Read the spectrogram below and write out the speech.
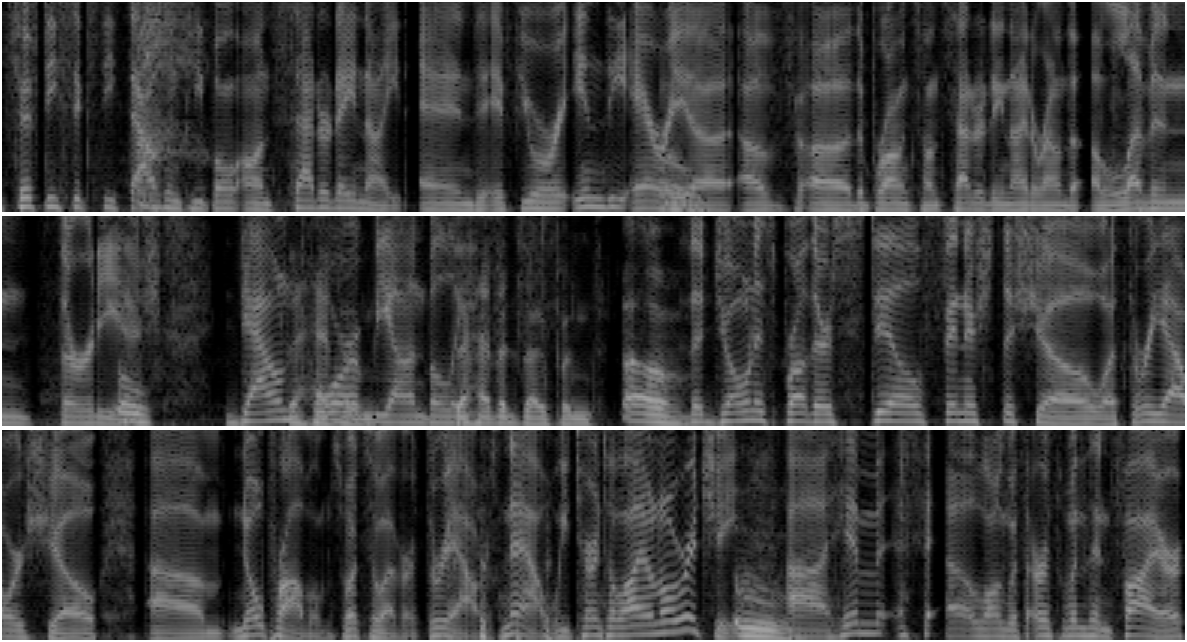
50, 60,000 people on Saturday night. And if you're in the area Oh. of uh, the Bronx on Saturday night around 11:30ish, The downpour heavens, beyond belief. The heavens opened. Oh, The Jonas Brothers still finished the show, a three hour show. Um, no problems whatsoever. Three hours. now, we turn to Lionel Richie. Uh, him, along with Earth, Wind, and Fire,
